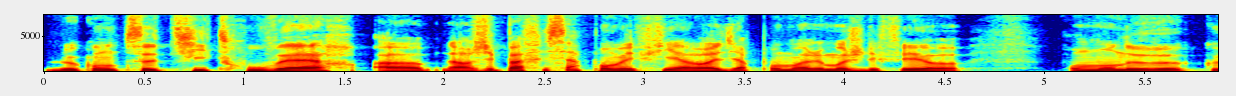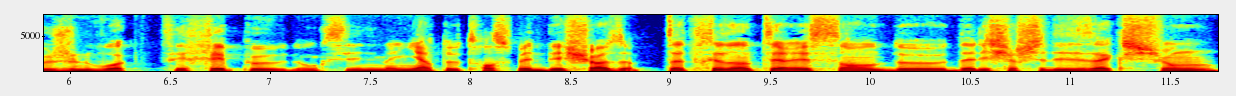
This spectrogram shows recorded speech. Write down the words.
le, compte titre ouvert, euh, alors j'ai pas fait ça pour mes filles, à vrai dire. Pour moi, moi je l'ai fait euh, pour mon neveu que je ne vois que très peu, donc c'est une manière de transmettre des choses. C'est très intéressant d'aller chercher des actions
